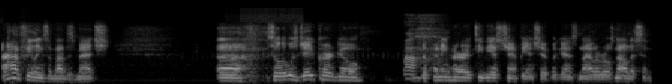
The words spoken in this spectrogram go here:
I have feelings about this match. Uh, so it was Jade Cargill oh. defending her TBS championship against Nyla Rose. Now listen,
